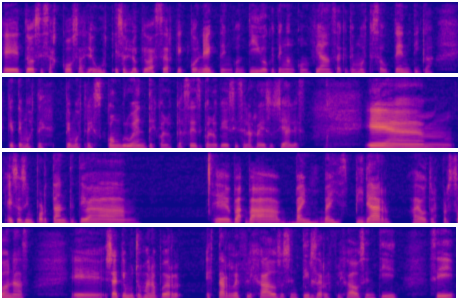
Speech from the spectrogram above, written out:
eh, todas esas cosas. Le gusta, eso es lo que va a hacer que conecten contigo, que tengan confianza, que te muestres auténtica, que te muestres, te muestres congruentes con lo que haces y con lo que decís en las redes sociales. Em, eso es importante, te va, eh, va, va, va, a inspirar a otras personas, eh, ya que muchos van a poder estar reflejados o sentirse reflejados en ti, ¿sí?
